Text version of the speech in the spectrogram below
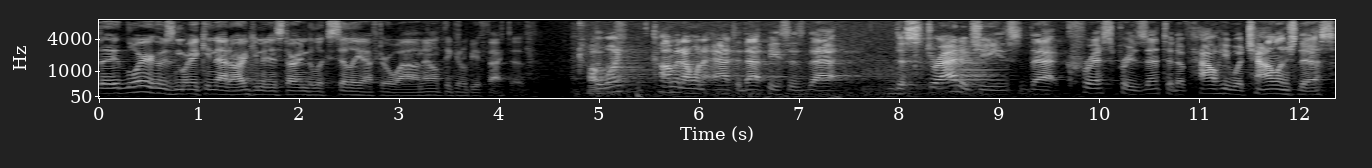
the lawyer who's making that argument is starting to look silly after a while, and I don't think it'll be effective. The one comment I want to add to that piece is that the strategies that Chris presented of how he would challenge this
